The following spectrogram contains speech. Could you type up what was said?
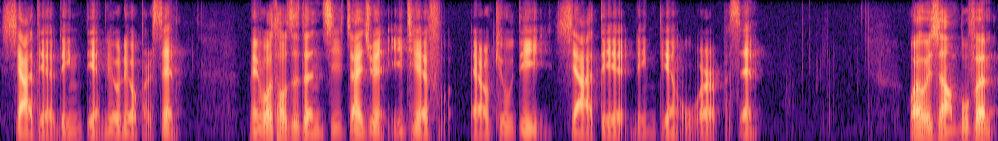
下跌零点六六 percent，美国投资等级债券 ETF LQD 下跌零点五二 percent。外汇市场部分。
